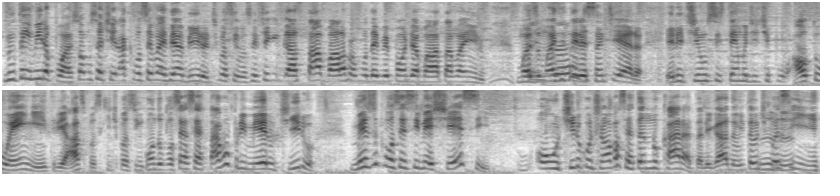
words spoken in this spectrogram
Não tem mira, porra. É só você atirar que você vai ver a mira. Tipo assim, você tinha que gastar a bala pra poder ver pra onde a bala tava indo. Mas o Pois mais é. interessante era, ele tinha um sistema de tipo auto-aim, entre aspas, que tipo assim, quando você acertava o primeiro tiro, mesmo que você se mexesse, o tiro continuava acertando no cara, tá ligado? Então, tipo Uhum. assim.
